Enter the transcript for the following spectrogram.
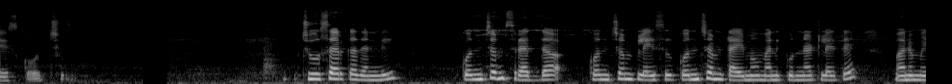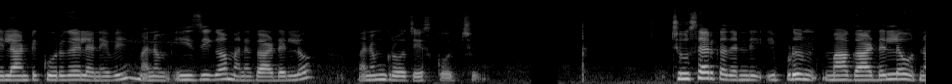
చేసుకోవచ్చు. చూసారు కదండి? కొంచెం శ్రద్ధ కొంచెం ప్లేసు కొంచెం టైము మనకు ఉన్నట్లయితే మనం ఇలాంటి కూరగాయలు అనేవి మనం ఈజీగా మన గార్డెన్లో మనం గ్రో చేసుకోవచ్చు. చూశారు కదండి? ఇప్పుడు మా గార్డెన్లో ఉన్న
